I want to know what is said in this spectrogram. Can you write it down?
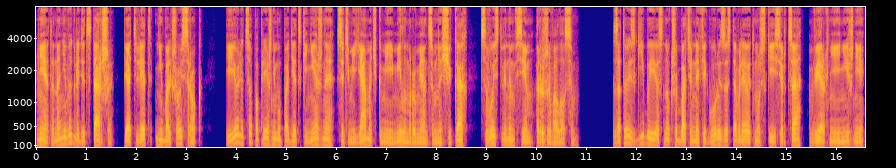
Нет, она не выглядит старше. Пять лет — небольшой срок. Ее лицо по-прежнему по-детски нежное, с этими ямочками и милым румянцем на щеках, свойственным всем рыжеволосым. Зато изгибы ее сногсшибательной фигуры заставляют мужские сердца, верхние и нижние,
